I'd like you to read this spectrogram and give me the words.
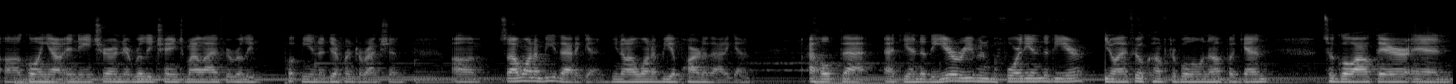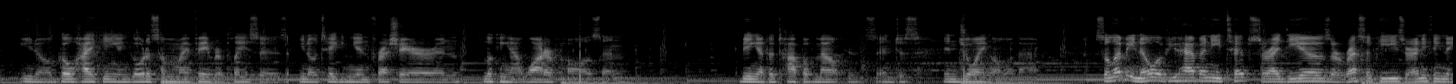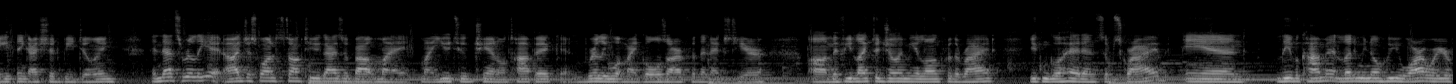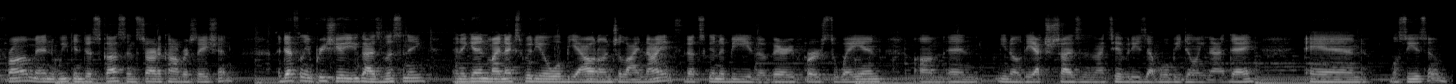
uh, going out in nature, and it really changed my life. It really put me in a different direction. Um, so I want to be that again. You know, I want to be a part of that again. I hope that at the end of the year, or even before the end of the year, you know, I feel comfortable enough again to go out there and you know go hiking and go to some of my favorite places you know taking in fresh air and looking at waterfalls and being at the top of mountains and just enjoying all of that. So let me know if you have any tips or ideas or recipes or anything that you think I should be doing. And that's really it. I just wanted to talk to you guys about my, my YouTube channel topic and really what my goals are for the next year. Um, if you'd like to join me along for the ride, you can go ahead and subscribe and leave a comment letting me know who you are, where you're from, and we can discuss and start a conversation. I definitely appreciate you guys listening. And again, my next video will be out on July 9th. That's going to be the very first weigh-in um, and, you know, the exercises and activities that we'll be doing that day. And we'll see you soon.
